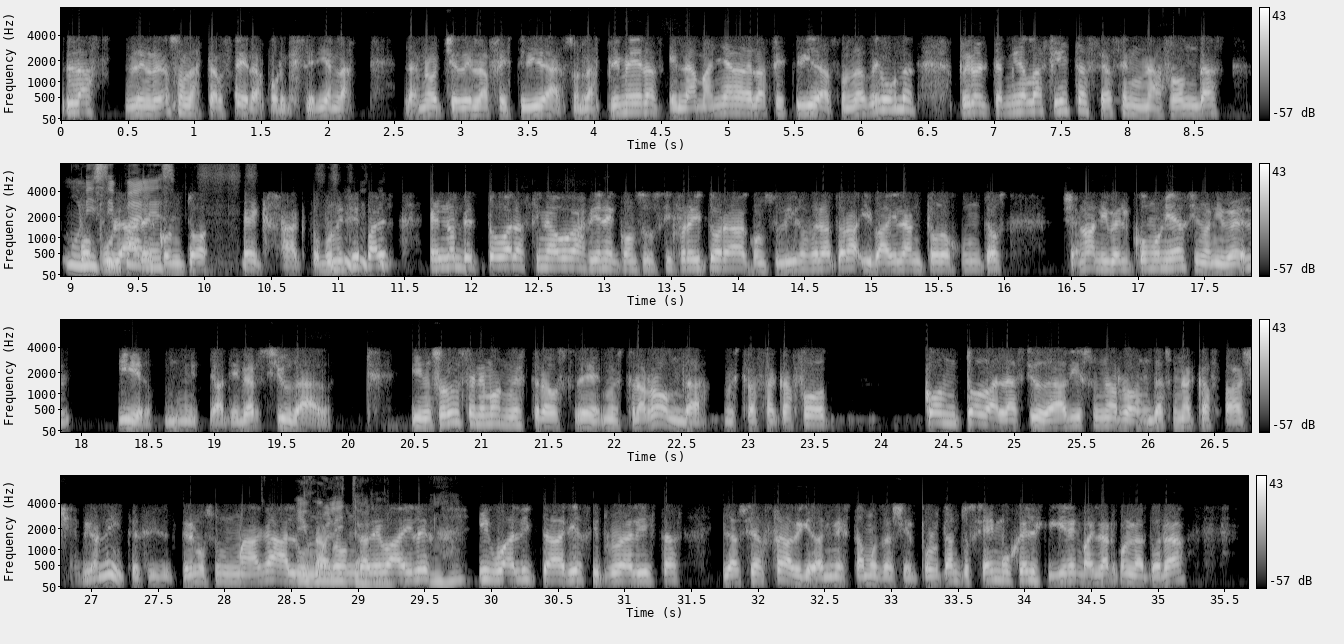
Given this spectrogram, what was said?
las, en realidad son las terceras, porque serían las, la noche de la festividad, son las primeras, en la mañana de la festividad son las segundas, pero al terminar la fiesta se hacen unas rondas populares con todo, exacto, municipales, en donde todas las sinagogas vienen con su cifra de Torah, con sus libros de la Torah y bailan todos juntos, ya no a nivel comunidad, sino a nivel ir, a nivel ciudad. Y nosotros tenemos nuestros, eh, nuestra ronda, nuestra sacafot, con toda la ciudad y es una ronda, es una cafash bionita. tenemos un magal, una ronda de bailes igualitarias y pluralistas y la ciudad sabe que también estamos allí. Por lo tanto, si hay mujeres que quieren bailar con la Torah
